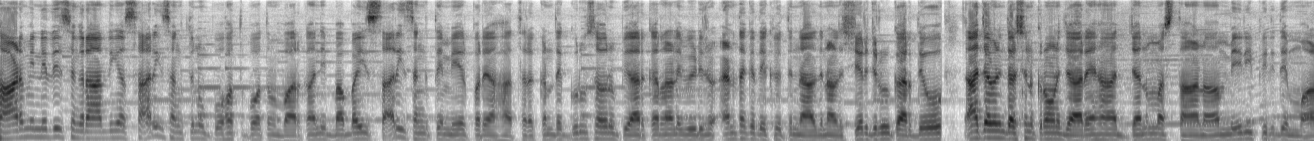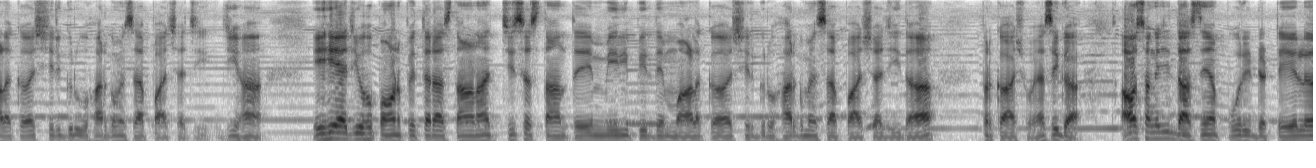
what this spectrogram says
ਹਾੜ ਮਹੀਨੇ ਦੀ ਸੰਗਰਾਂਦ ਦੀਆਂ ਸਾਰੀ ਸੰਗਤ ਨੂੰ ਬਹੁਤ-ਬਹੁਤ ਮੁਬਾਰਕਾਂ ਜੀ। ਬਾਬਾ ਜੀ ਸਾਰੀ ਸੰਗਤ ਤੇ ਮੇਰ ਭਰਿਆ ਹੱਥ ਰੱਖਣ ਤੇ ਗੁਰੂ ਸਾਹਿਬ ਨੂੰ ਪਿਆਰ ਕਰਨ ਵਾਲੇ ਵੀਡੀਓ ਨੂੰ ਐਂਡ ਤੱਕ ਦੇਖਿਓ ਤੇ ਨਾਲ ਦੇ ਨਾਲ ਸ਼ੇਅਰ ਜ਼ਰੂਰ ਕਰ ਦਿਓ। ਅੱਜ ਆਪਣੇ ਦਰਸ਼ਨ ਕਰਾਉਣ ਜਾ ਰਹੇ ਹਾਂ। ਜਨਮ ਸਥਾਨ ਮੇਰੀ ਪੀਰੀ ਦੇ ਮਾਲਕ ਸ੍ਰੀ ਗੁਰੂ ਹਰਗੋਬਿੰਦ ਸਾਹਿਬ ਪਾਤਸ਼ਾਹ ਜੀ। ਜੀ ਹਾਂ, ਇਹ ਹੈ ਜੀ ਉਹ ਪਾਉਣ ਪਿੱਤਰ ਅਸਥਾਨ ਆ, ਜਿਸ ਸਥਾਨ ਤੇ ਮੇਰੀ ਪੀਰ ਦੇ ਮਾਲਕ ਸ੍ਰੀ ਗੁਰੂ ਹਰਗੋਬਿੰਦ ਸਾਹਿਬ ਪਾਤਸ਼ਾਹ ਜੀ ਦਾ ਪ੍ਰਕਾਸ਼ ਹੋਇਆ ਸੀਗਾ। ਆਓ ਸੰਗਤ ਜੀ ਦੱਸਦੇ ਹਾਂ ਪੂਰੀ ਡਿਟੇਲ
